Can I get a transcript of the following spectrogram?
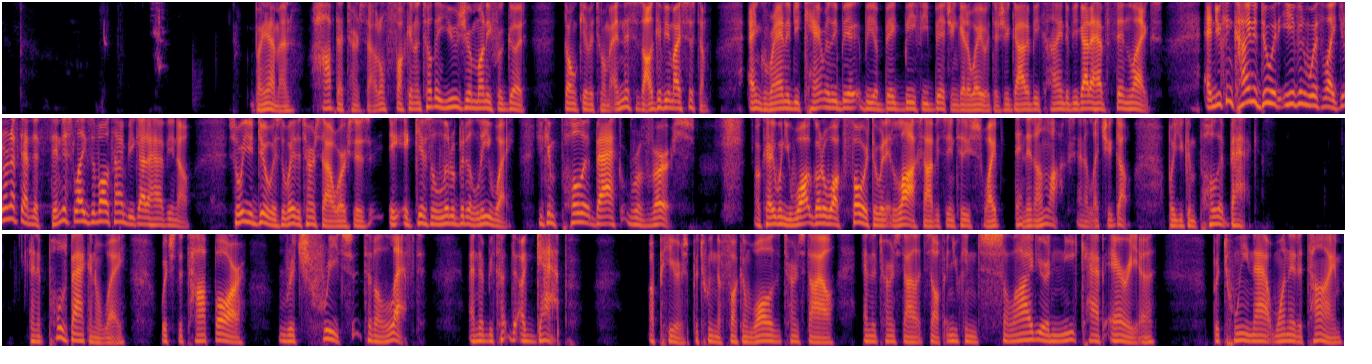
But yeah, man, hop that turnstile. Don't fucking until they use your money for good. Don't give it to them. And this is, I'll give you my system. And granted, you can't really be, be a big beefy bitch and get away with this. You got to be kind of, you got to have thin legs. And you can kind of do it even with like, you don't have to have the thinnest legs of all time, but you got to have, you know. So what you do is the way the turnstile works is it, it gives a little bit of leeway. You can pull it back reverse. Okay, when you walk, go to walk forward through it, it locks obviously until you swipe, then it unlocks and it lets you go. But you can pull it back, and it pulls back in a way which the top bar retreats to the left, and there becomes a gap appears between the fucking wall of the turnstile and the turnstile itself, and you can slide your kneecap area between that one at a time,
